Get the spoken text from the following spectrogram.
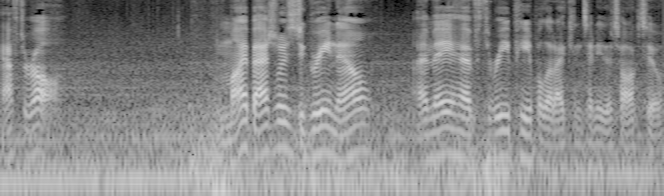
After all, my bachelor's degree now, I may have three people that I continue to talk to.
